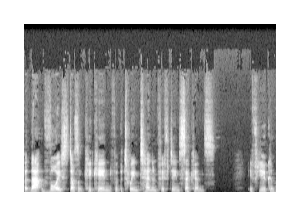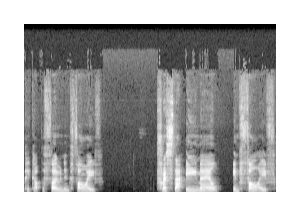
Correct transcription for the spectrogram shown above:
But that voice doesn't kick in for between 10 and 15 seconds. If you can pick up the phone in five, press that email in five,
